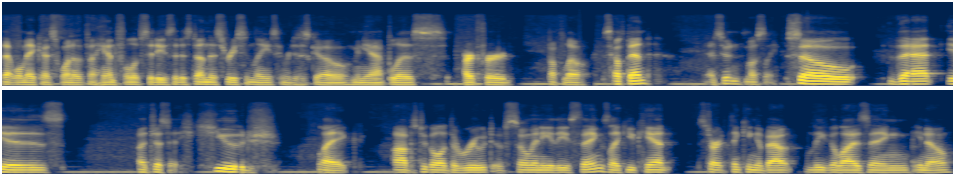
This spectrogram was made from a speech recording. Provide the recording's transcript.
that will make us one of a handful of cities that has done this recently: San Francisco, Minneapolis, Hartford, Buffalo, South Bend, and soon mostly. So that is a, just a huge like obstacle at the root of so many of these things. Like you can't start thinking about legalizing, you know,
